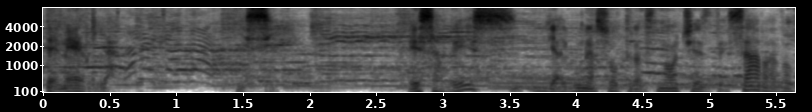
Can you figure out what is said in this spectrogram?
tenerla. Y sí, esa vez y algunas otras noches de sábado,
